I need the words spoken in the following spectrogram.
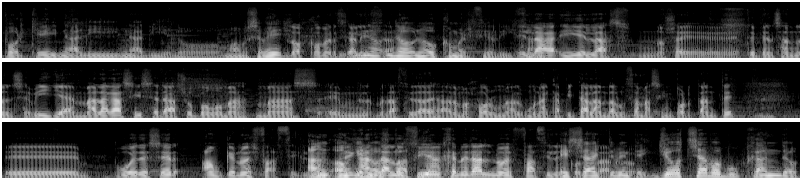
Porque nadie, nadie lo, vamos a ver, Los comercializa. no, no, no comercializa. Y, la- y en las, no sé, estoy pensando en Sevilla, en Málaga sí será, supongo, más, más en las ciudades, a lo mejor alguna capital andaluza más importante. Eh, puede ser, aunque no es fácil. en no Andalucía fácil. en general no es fácil encontrarlo. Exactamente. Yo estaba buscando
